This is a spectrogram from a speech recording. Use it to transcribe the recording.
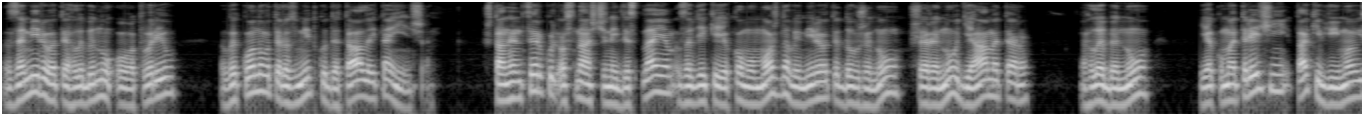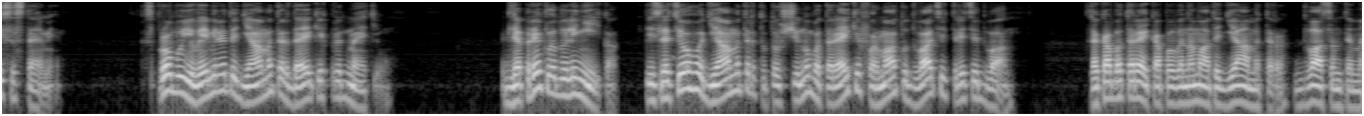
замірювати глибину отворів, виконувати розмітку деталей та інше. Штангенциркуль оснащений дисплеєм, завдяки якому можна вимірювати довжину, ширину, діаметр, глибину як у метричній, так і в дюймовій системі. Спробую виміряти діаметр деяких предметів. Для прикладу лінійка. Після цього діаметр та товщину батарейки формату 2032. Така батарейка повинна мати діаметр 2 см,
